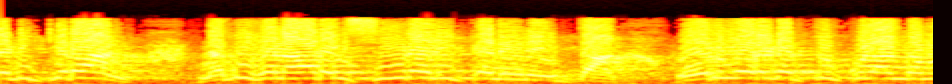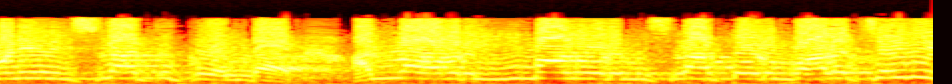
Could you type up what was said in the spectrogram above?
நடிக்கிறான். நபிகளாரை சீரழிக்க நினைத்தான். ஒரு வருடத்துக்குள் அந்த மனிதன் இஸ்லாத்துக்கு வந்தார். அல்லாஹ் அவரை ஈமானோடும் இஸ்லாத்தோடும் வாழச் செய்து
